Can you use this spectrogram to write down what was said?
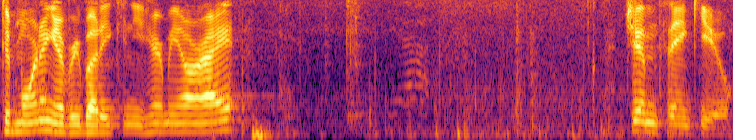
Good morning, everybody. Can you hear me all right? Jim, thank you.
